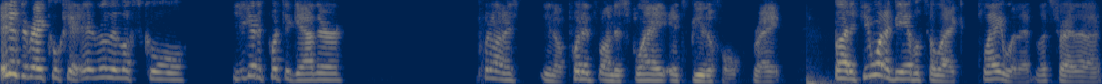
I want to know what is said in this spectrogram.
it is a very cool kit. It really looks cool. You get it put together put on a you know put it on display it's beautiful right but if you want to be able to like play with it let's try that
